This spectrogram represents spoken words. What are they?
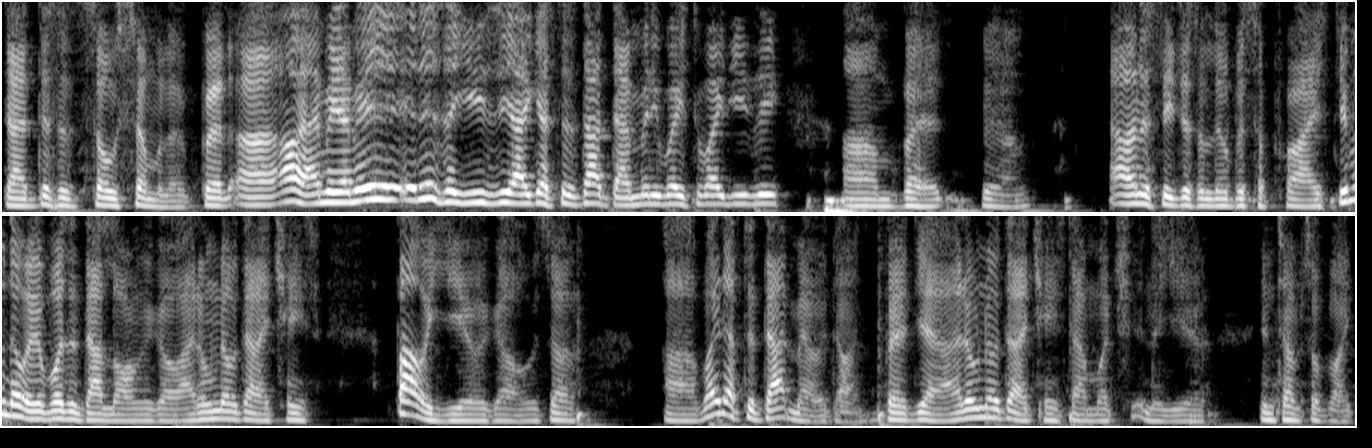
that this is so similar. But, uh, I mean, I mean, it is a easy, I guess there's not that many ways to write easy, um, but, you know, honestly just a little bit surprised, even though it wasn't that long ago. I don't know that I changed about a year ago, so uh, right after that marathon. But yeah, I don't know that I changed that much in a year in terms of like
